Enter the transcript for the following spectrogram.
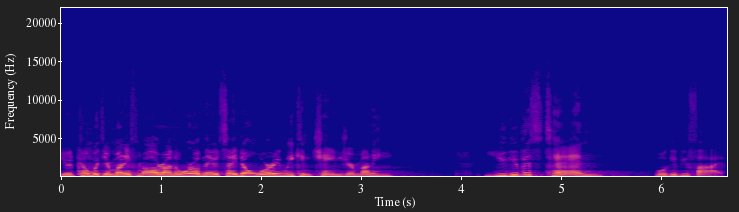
you would come with your money from all around the world, and they would say, Don't worry, we can change your money. You give us 10, we'll give you 5.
